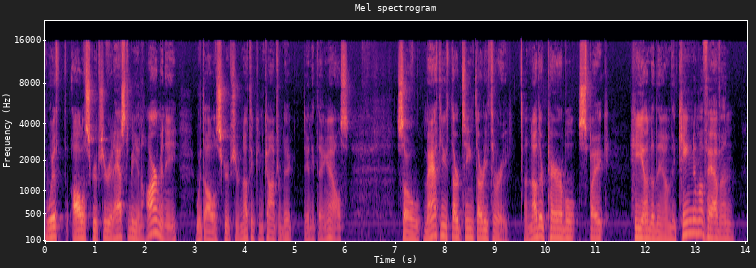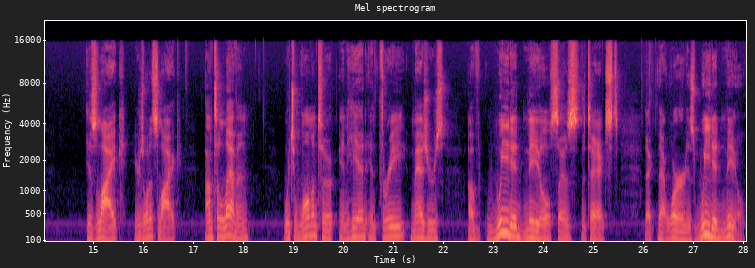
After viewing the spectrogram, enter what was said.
with all of Scripture. It has to be in harmony with all of Scripture. Nothing can contradict anything else. So Matthew 13, 33, another parable spake he unto them, the kingdom of heaven is like, here's what it's like, unto leaven, which a woman took and hid in three measures of wheaten meal, says the text. That, that word is wheaten meal,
